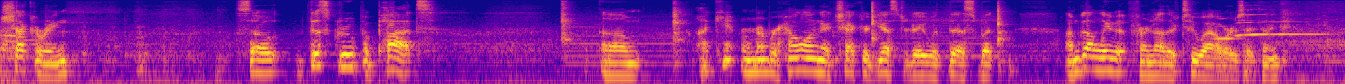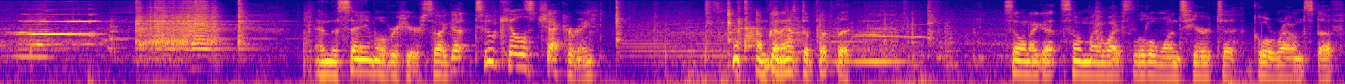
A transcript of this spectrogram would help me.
checkering. So this group of pots um, I can't remember how long I checkered yesterday with this, but I'm going to leave it for another two hours, I think. And the same over here. So I got two kills checkering. I'm to have to put the... So and I got some of my wife's little ones here to go around stuff.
